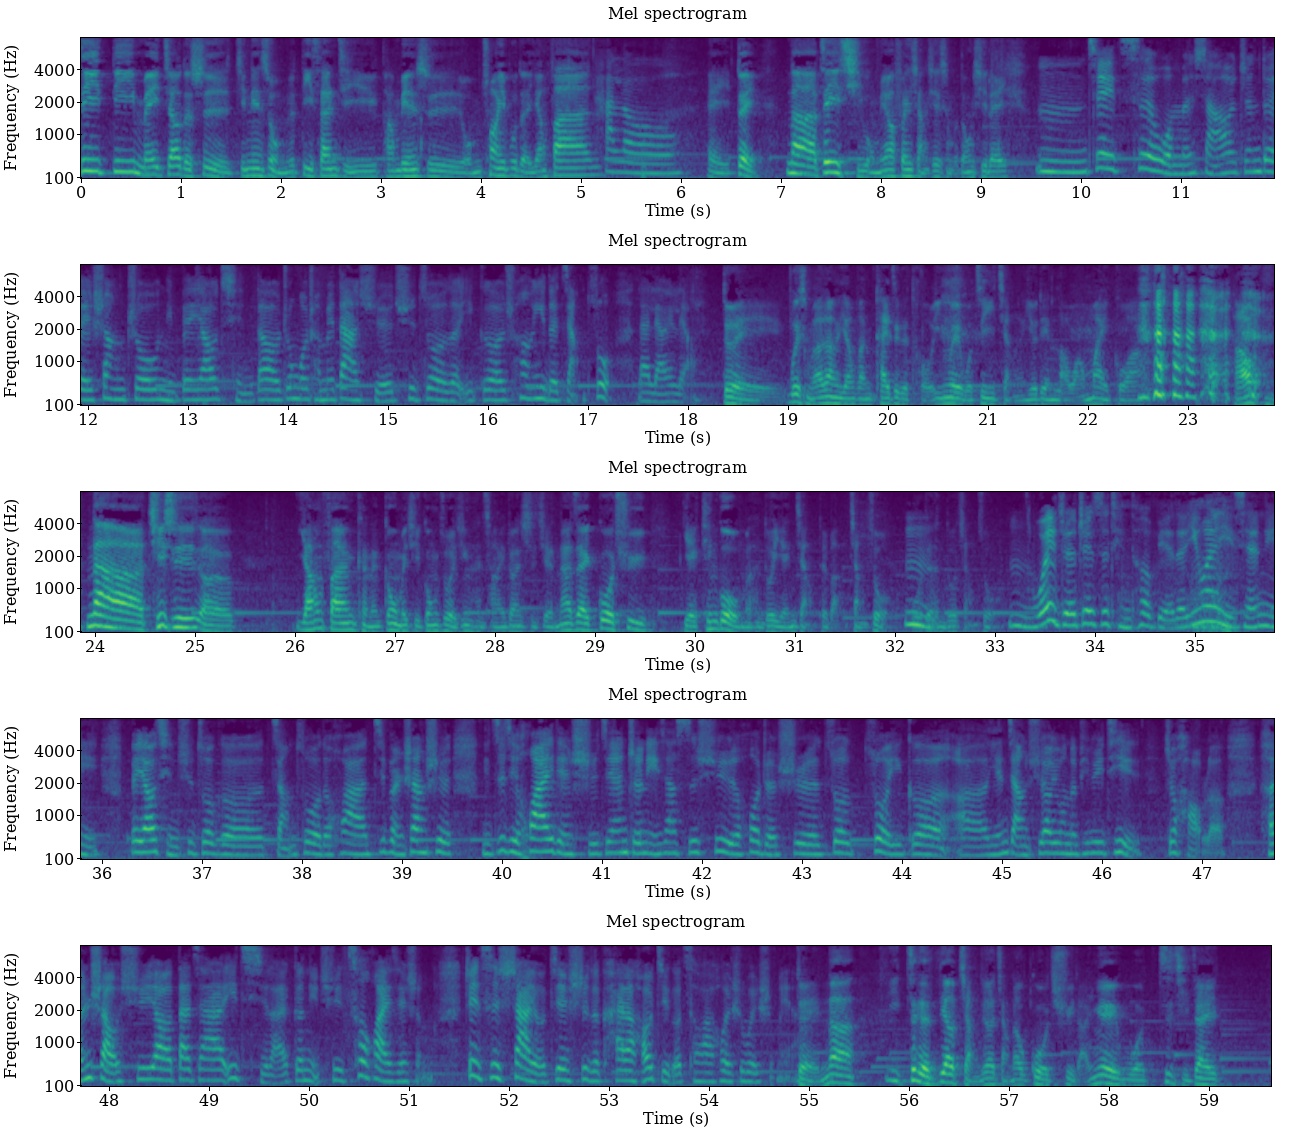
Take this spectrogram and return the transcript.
CD 没教的是，今天是我们的第三集，旁边是我们创意部的杨帆。Hello，哎，对，那这一期我们要分享些什么东西嘞？嗯，这一次我们想要针对上周你被邀请到中国传媒大学去做的一个创意的讲座来聊一聊。对，为什么要让杨凡开这个头？因为我自己讲有点老王卖瓜。好，那其实呃，杨凡可能跟我们一起工作已经很长一段时间，那在过去也听过我们很多演讲，对吧？讲座，我的很多讲座。嗯，我也觉得这次挺特别的，因为以前你被邀请去做个讲座的话，基本上是你自己花一点时间整理一下思绪，或者是做做一个呃演讲需要用的 PPT 就好了，很少需要大家一起来跟你去策划一些什么。这次煞有介事的开了好几个策划会，是为什么呀？对，那一这个要讲就要讲到过去的，因为我自己在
